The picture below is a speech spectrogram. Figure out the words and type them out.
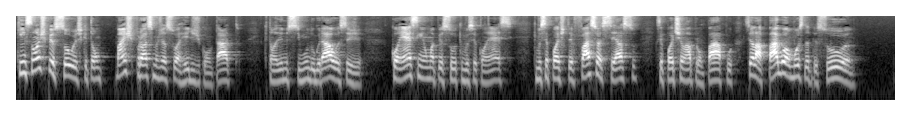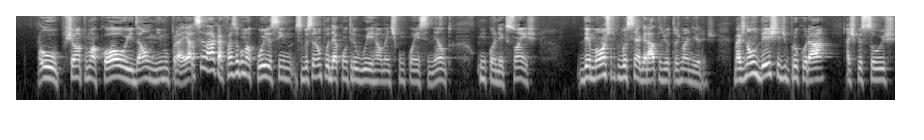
Quem são as pessoas que estão mais próximas da sua rede de contato, que estão ali no segundo grau, ou seja, conhecem uma pessoa que você conhece, que você pode ter fácil acesso, que você pode chamar para um papo, sei lá, paga o almoço da pessoa, ou chama para uma call e dá um mimo para ela, sei lá, cara, faz alguma coisa assim. Se você não puder contribuir realmente com conhecimento, com conexões, demonstra que você é grato de outras maneiras. Mas não deixe de procurar as pessoas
